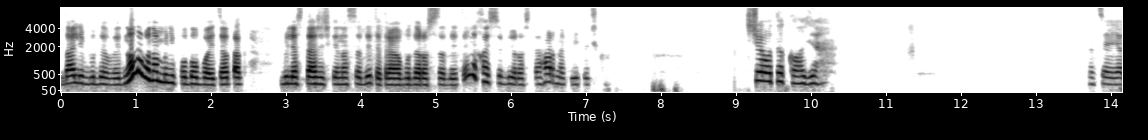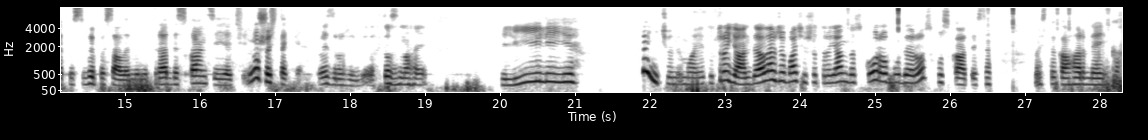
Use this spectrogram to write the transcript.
Далі буде видно. Але вона мені подобається. Отак біля стежечки насадити, треба буде розсадити. Нехай собі росте, гарна квіточка. Ще отака є. Це якось виписали мені традисканція чи ну щось таке. Ви зрозуміли, хто знає. Лілії. Та нічого немає. Тут троянди, але вже бачу, що троянда скоро буде розпускатися. Ось така гарненька.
